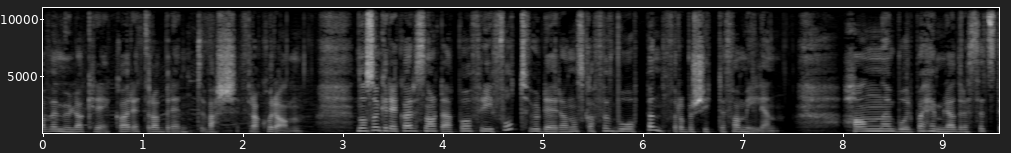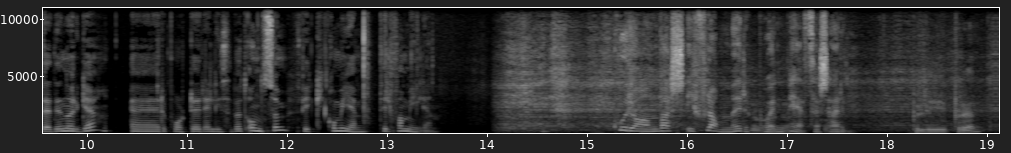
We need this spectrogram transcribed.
av mulla Krekar etter å ha brent vers fra Koranen. Nå som Krekar snart er på frifot, vurderer han å skaffe våpen for å beskytte familien. Han bor på hemmelig adresse et sted i Norge. Eh, reporter Elisabeth Onsum fikk komme hjem til familien. Koranvers i flammer på en PC-skjerm. Bli brent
